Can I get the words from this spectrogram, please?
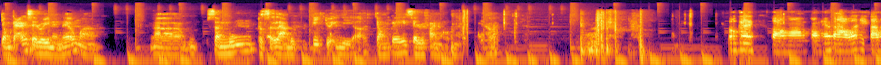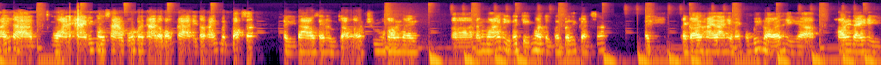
trong cả cái series này nếu mà là Sun muốn thực sự làm được cái chuyện gì ở trong cái series final này thì ok còn ờ, còn theo tao á thì tao thấy là ngoài hai cái ngôi sao của bên hai đội bóng ra thì tao thấy bên box á thì tao sẽ lựa chọn ở True Holiday. À, năm ngoái thì nó chuyển qua từ bên Pelicans á. Thì mày coi highlight thì mày cũng biết rồi á thì uh, Holiday thì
